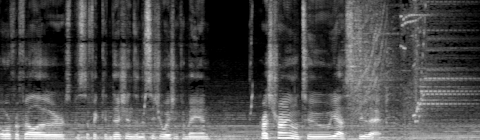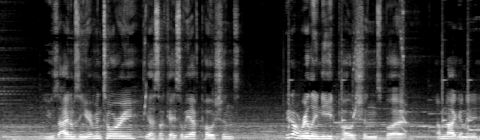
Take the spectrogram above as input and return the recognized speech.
or fulfill other specific conditions in the situation command. Press triangle to, yes, do that. Use items in your inventory. Yes, okay, so we have potions. We don't really need potions, but I'm not gonna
